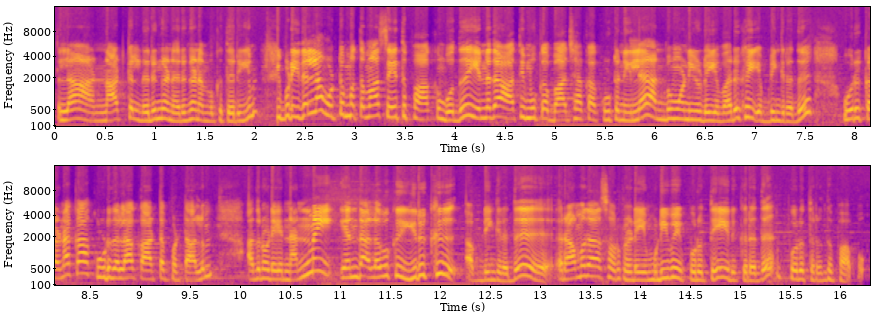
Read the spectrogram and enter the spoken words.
இதெல்லாம் நாட்கள் நெருங்க நெருங்க நமக்கு தெரியும். இப்படி இதெல்லாம் ஒட்டுமொத்தமாக சேர்த்து பார்க்கும்போது என்னதான் அதிமுக பாஜக கூட்டணியில் அன்புமணியுடைய வருகை அப்படிங்கிறது ஒரு கணக்காக கூடுதலாக காட்டப்பட்டாலும் அதனுடைய நன்மை எந்த அளவுக்கு இருக்குது அப்படிங்கிறது ராமதாஸ் அவர்களுடைய முடிவை பொறுத்தே இருக்கிறது. பொறுத்திருந்து பார்ப்போம்.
